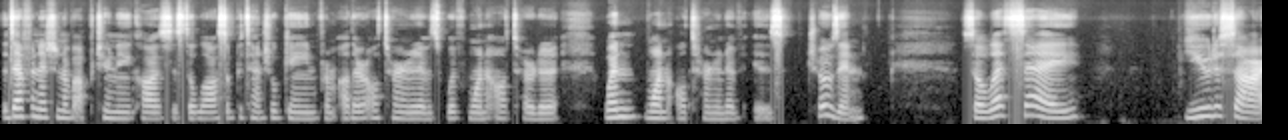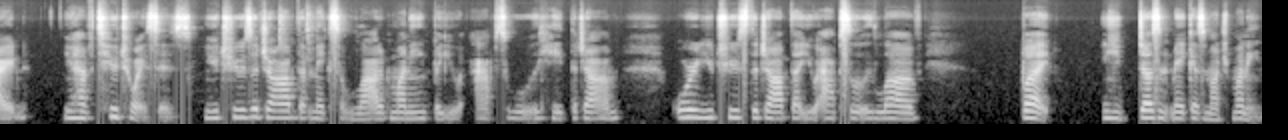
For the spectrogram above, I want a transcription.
The definition of opportunity cost is the loss of potential gain from other alternatives with one alternative when one alternative is chosen. So, let's say you decide you have two choices. You choose a job that makes a lot of money, but you absolutely hate the job, or you choose the job that you absolutely love but he doesn't make as much money.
